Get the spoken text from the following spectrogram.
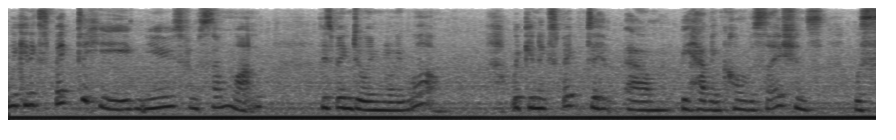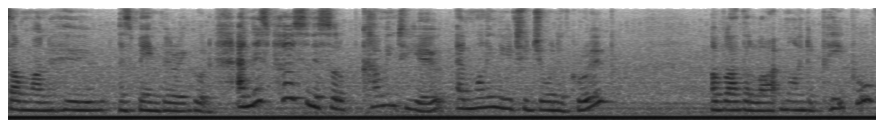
we can expect to hear news from someone who's been doing really well. We can expect to um, be having conversations with someone who has been very good. And this person is sort of coming to you and wanting you to join a group of other like minded people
